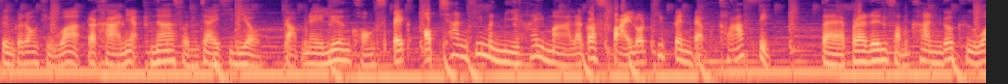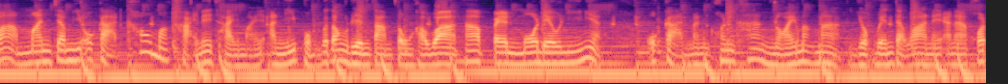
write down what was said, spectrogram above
ซึ่งก็ต้องถือว่าราคาเนี่ยน่าสนใจทีเดียวกับในเรื่องของสเปคออปชันที่มันมีให้มาแล้วก็สไตล์รถที่เป็นแบบคลาสสิกแต่ประเด็นสำคัญก็คือว่ามันจะมีโอกาสเข้ามาขายในไทยไหม อันนี้ผมก็ต้องเรียนตามตรงครับว่า ถ้าเป็นโมเดลนี้เนี่ย โอกาสมันค่อนข้างน้อยมากๆ ยกเว้นแต่ว่าในอนาคต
